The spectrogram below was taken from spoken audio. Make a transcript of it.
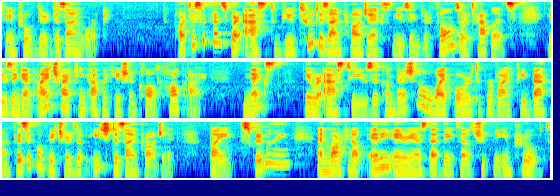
to improve their design work. Participants were asked to view two design projects using their phones or tablets using an eye tracking application called Hawkeye. Next, they were asked to use a conventional whiteboard to provide feedback on physical features of each design project by scribbling and marking up any areas that they felt should be improved.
